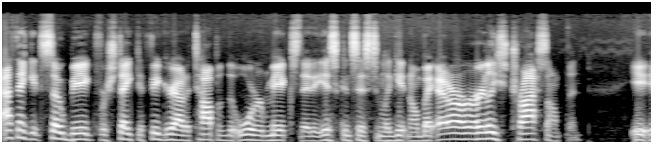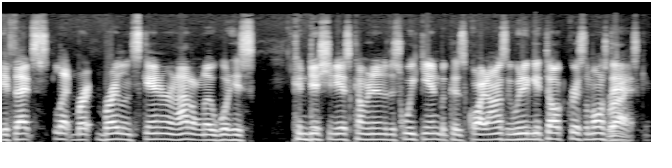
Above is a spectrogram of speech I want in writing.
I think it's so big for State to figure out a top of the order mix that it is consistently getting on base, or, at least try something. If that's let Bra- Braylon Skinner, and I don't know what his condition is coming into this weekend because quite honestly, we didn't get to talk to Chris Lemonis to Right. ask him.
